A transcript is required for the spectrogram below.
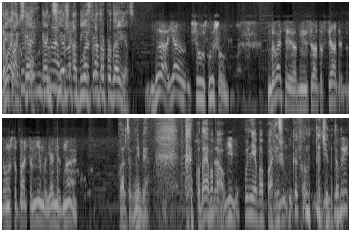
давайте Итак, кон- консьерж, администратор, продавец. Да, я все услышал. Давайте администратор в театре, потому что пальцем мимо, я не знаю. Пальцем в небе. Куда я попал? в небе. У неба пальцем. Как он тычет там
